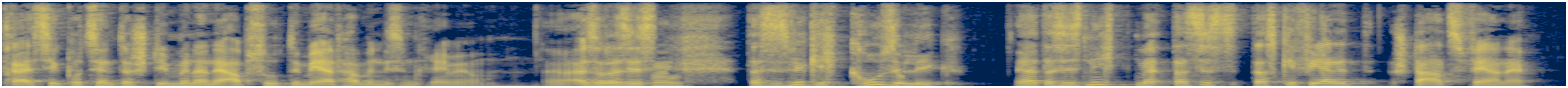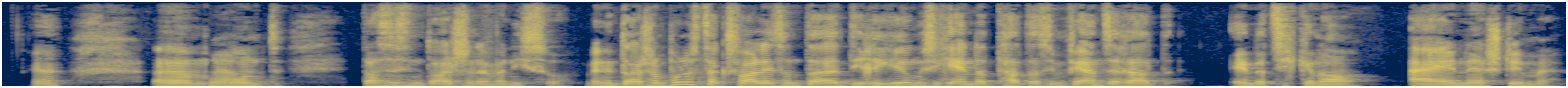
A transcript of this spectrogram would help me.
30 Prozent der Stimmen eine absolute Mehrheit haben in diesem Gremium. Ja, also das ist, hm. das ist wirklich gruselig. Ja, das ist nicht mehr, das ist, das gefährdet Staatsferne. Ja? Ähm, ja. Und das ist in Deutschland einfach nicht so. Wenn in Deutschland Bundestagswahl ist und da die Regierung sich ändert, hat das im Fernsehrat, ändert sich genau eine Stimme.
